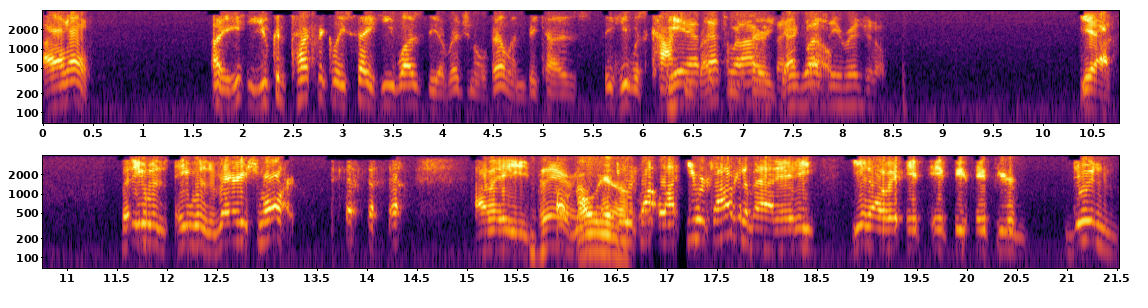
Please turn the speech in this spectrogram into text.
I don't know. Uh, he, you could technically say he was the original villain because he was cocky yeah, right that's from what the I very would say. He was the original. Yeah, but he was he was very smart. I mean, Very. Oh, oh yeah. you were ta- like you were talking about Eddie. You know, if if you if you're doing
